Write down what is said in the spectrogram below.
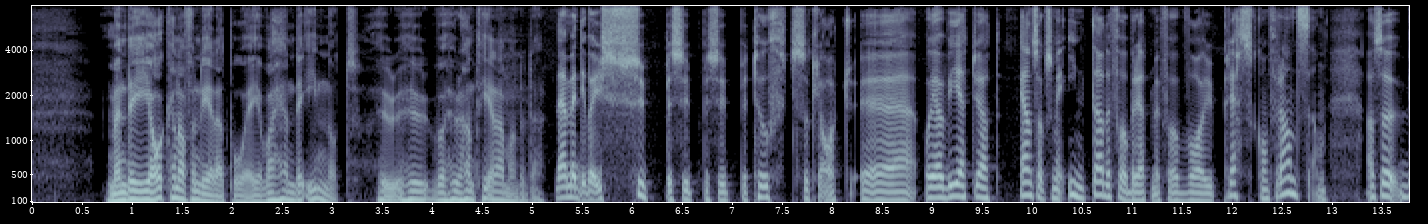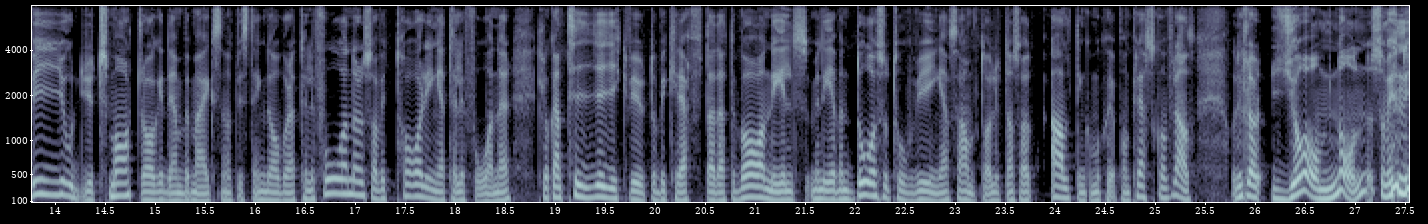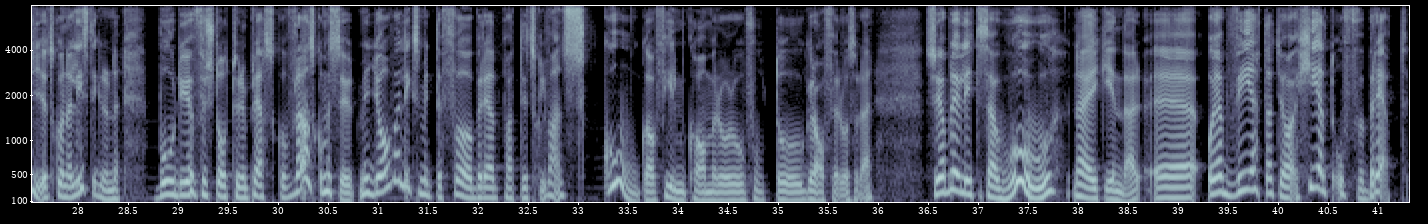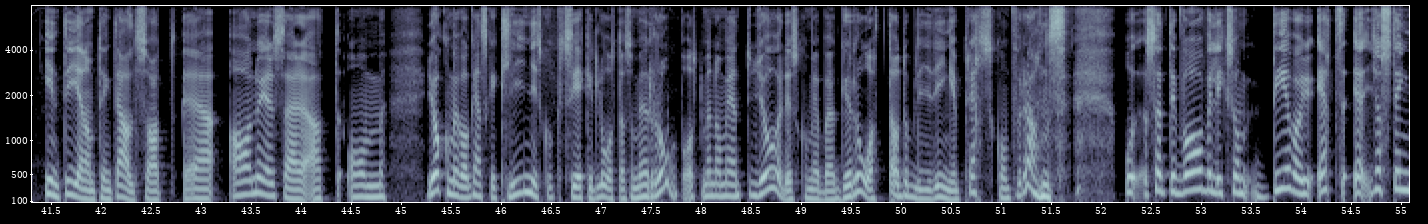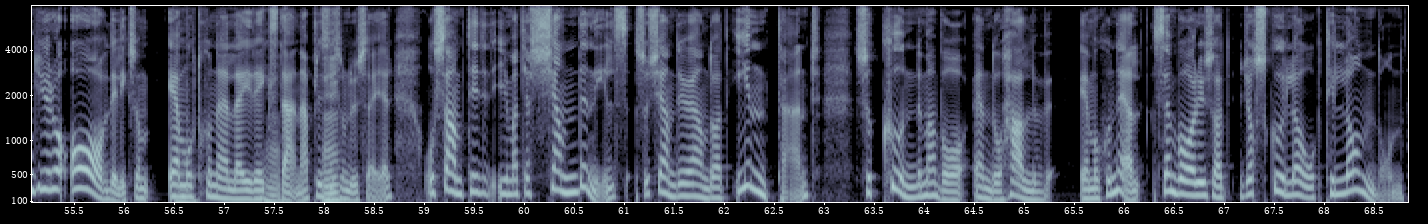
Men det jag kan ha funderat på är vad hände inåt? Hur, hur, hur hanterar man det där? Nej, men det var ju super, super, super tufft såklart. Eh, och jag vet ju att en sak som jag inte hade förberett mig för var ju presskonferensen. Alltså, vi gjorde ju ett smart drag i den bemärkelsen att vi stängde av våra telefoner och sa vi tar inga telefoner. Klockan tio gick vi ut och bekräftade att det var Nils, men även då så tog vi inga samtal utan sa att allting kommer ske på en presskonferens. Och det är klart, jag om någon, som är nyhetsjournalist i grunden, borde ju ha förstått hur en presskonferens kommer se ut. Men jag var liksom inte förberedd på att det skulle vara en skog av filmkameror och fotografer och sådär. Så jag blev lite så här wow när jag gick in där. Eh, och jag vet att jag helt oförberett, inte genomtänkt alls, sa att eh, ja, nu är det så här att om jag kommer vara ganska klinisk och säkert låta som en robot, men om jag inte gör det så kommer jag börja gråta och då blir det ingen presskonferens. Och, så att det var väl liksom, det var ju ett, jag stängde ju av det liksom emotionella i det mm. externa, precis mm. som du säger. Och samtidigt, i och med att jag kände Nils, så kände jag ändå att internt så kunde man vara ändå halv emotionell. Sen var det ju så att jag skulle ha åkt till London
